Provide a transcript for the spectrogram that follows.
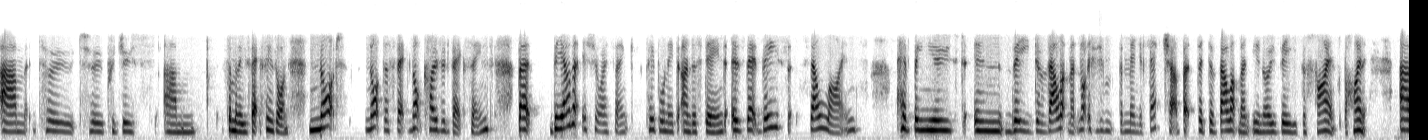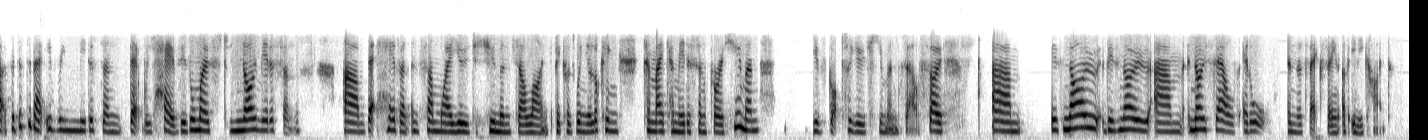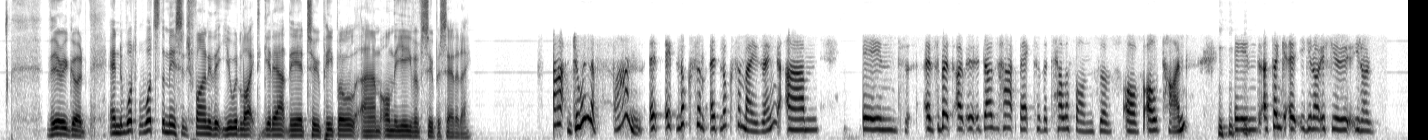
um, to to produce um, some of these vaccines on. Not not this vac- not COVID vaccines, but the other issue I think people need to understand is that these cell lines have been used in the development, not necessarily the manufacture, but the development, you know, the, the science behind it. Uh, for just about every medicine that we have, there's almost no medicines um, that haven't in some way used human cell lines because when you're looking to make a medicine for a human, you've got to use human cells. So um, there's no there's no um, no cells at all in this vaccine of any kind. Very good. And what what's the message finally that you would like to get out there to people um, on the eve of Super Saturday? Uh, doing the fun. It, it looks it looks amazing. Um, and it's a bit. Uh, it does hark back to the telethons of, of old times. and I think uh, you know if you you know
